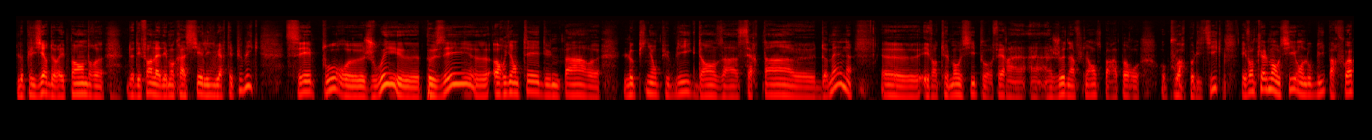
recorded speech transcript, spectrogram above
le plaisir de répandre, de défendre la démocratie et les libertés publiques. C'est pour jouer, peser, orienter d'une part l'opinion publique dans un certain domaine, éventuellement aussi pour faire un, un- un jeu d'influence par rapport au, au pouvoir politique, éventuellement aussi, on l'oublie parfois,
